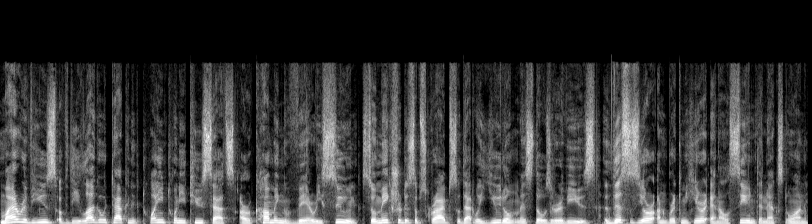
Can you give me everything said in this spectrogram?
My reviews of the LEGO Technic 2022 sets are coming very soon, so make sure to subscribe so that way you don't miss those reviews. This is your Unbrickme here, and I'll see you in the next one.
